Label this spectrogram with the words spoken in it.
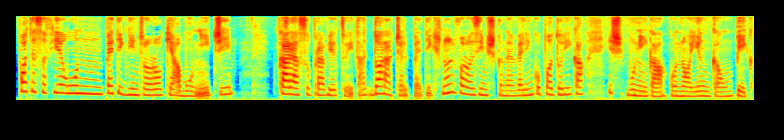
Poate să fie un petic dintr-o rochie a bunicii, care a supraviețuit, doar acel petic și noi îl folosim și când ne învelim cu păturica, e și bunica cu noi încă un pic.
